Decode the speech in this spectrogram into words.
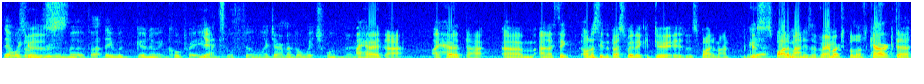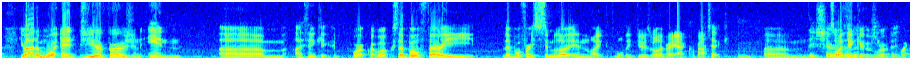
There was because- a rumor that they were going to incorporate him Yeah. into a film. I don't remember which one though. I heard that. I heard that. Um, and I think honestly the best way they could do it is with Spider-Man because Yeah. Spider-Man is a very much beloved character. You add a more edgier version in, um, I think it could work quite well because they're both very they're both very similar in like what they do as well. They're very acrobatic. Mm. Um, They share so a I think it would work. Kingpin. Quite,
